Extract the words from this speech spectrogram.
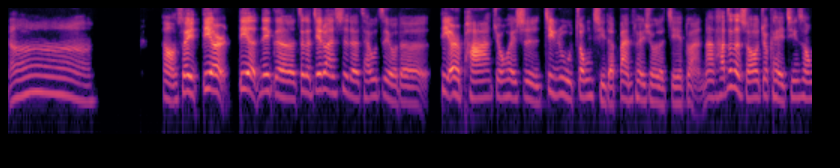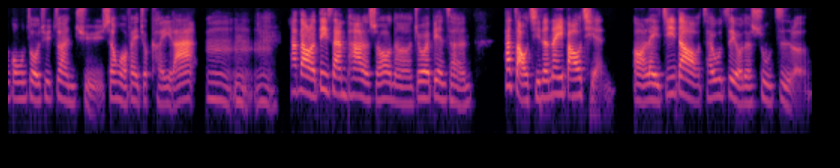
嗯。哦，所以第二、第二那个这个阶段式的财务自由的第二趴，就会是进入中期的半退休的阶段。那他这个时候就可以轻松工作去赚取生活费就可以啦。嗯嗯嗯。那到了第三趴的时候呢，就会变成他早期的那一包钱哦，累积到财务自由的数字了。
